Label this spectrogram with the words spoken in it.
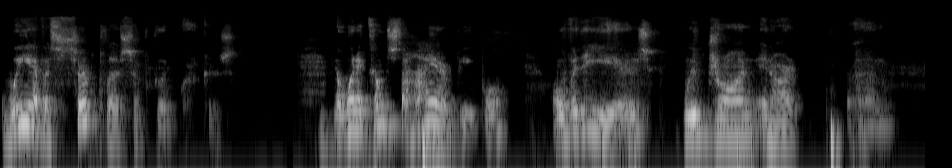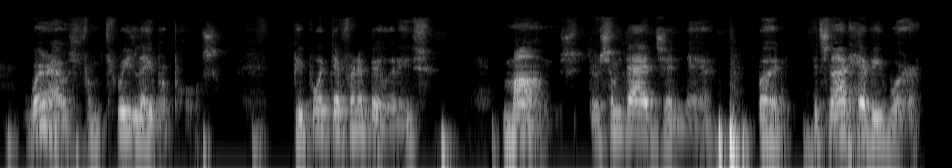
we have a surplus of good workers. And when it comes to hire people, over the years, we've drawn in our um, warehouse from three labor pools people with different abilities, moms, there's some dads in there, but it's not heavy work.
